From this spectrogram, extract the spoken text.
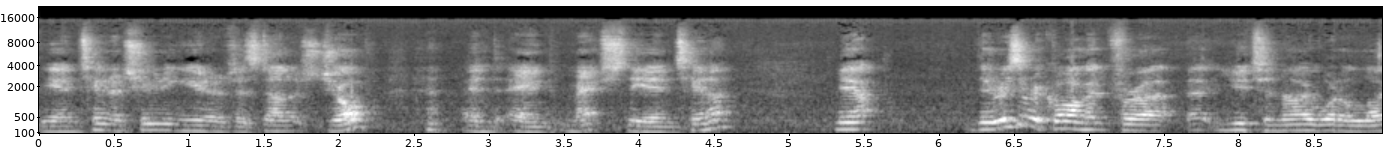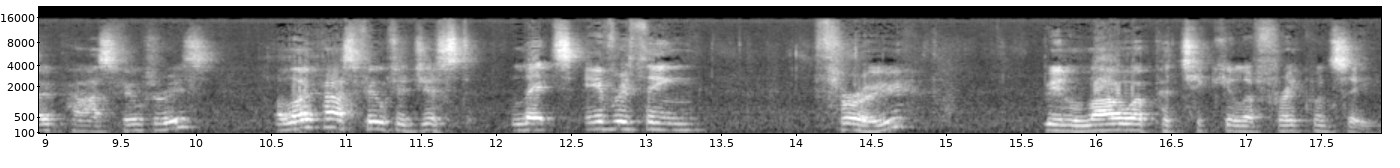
the antenna tuning unit has done its job and, and match the antenna. Now, there is a requirement for a, a, you to know what a low pass filter is. A low pass filter just lets everything through below a particular frequency.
